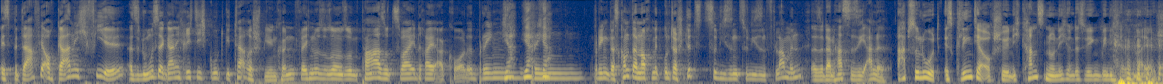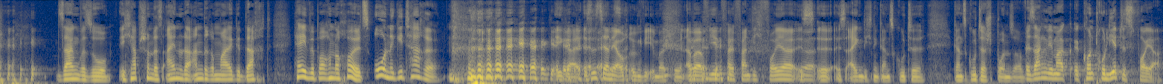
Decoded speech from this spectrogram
es bedarf ja auch gar nicht viel. Also du musst ja gar nicht richtig gut Gitarre spielen können. Vielleicht nur so, so, so ein paar, so zwei, drei Akkorde bringen. Ja, ja, bringen, bringen. Das kommt dann noch mit unterstützt zu diesen, zu diesen Flammen. Also dann hast du sie alle. Absolut. Es klingt ja auch schön. Ich kann es nur nicht und deswegen bin ich halt neidisch. Sagen wir so, ich habe schon das ein oder andere Mal gedacht, hey, wir brauchen noch Holz, ohne Gitarre. Egal, es ist ja auch irgendwie immer schön. Aber auf jeden Fall fand ich, Feuer ist, äh, ist eigentlich ein ganz, gute, ganz guter Sponsor. Sagen wir mal äh, kontrolliertes Feuer.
